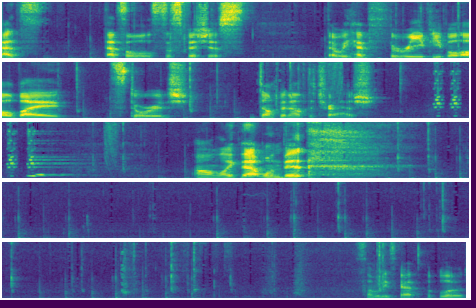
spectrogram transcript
That's that's a little suspicious that we had three people all by storage dumping out the trash. I don't like that one bit. Somebody's got to upload.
